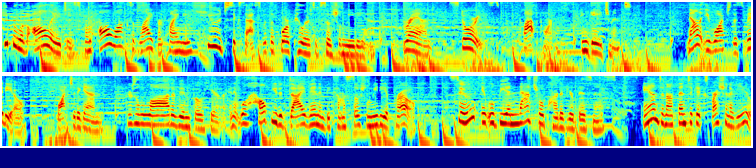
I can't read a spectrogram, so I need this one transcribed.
People of all ages, from all walks of life, are finding huge success with the four pillars of social media brand, stories, platform, engagement. Now that you've watched this video, watch it again. There's a lot of info here, and it will help you to dive in and become a social media pro. Soon, it will be a natural part of your business and an authentic expression of you.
